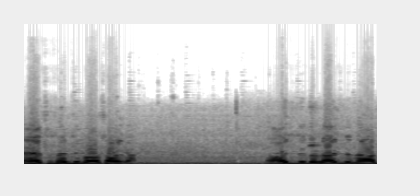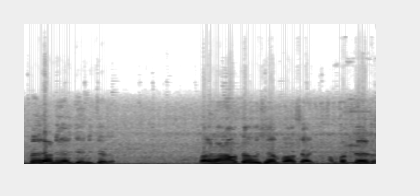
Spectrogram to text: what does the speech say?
ഞാൻ എസ് എസ് എൽ സി പാസ്സായതാണ് ആയിരത്തി തൊള്ളായിരത്തി നാൽപ്പതിലാണ് ഞാൻ ജനിച്ചത്. പതിനാറാമത്തെ ദിവസം ഞാൻ പാസ്സായി. അമ്പത്തേഴ്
